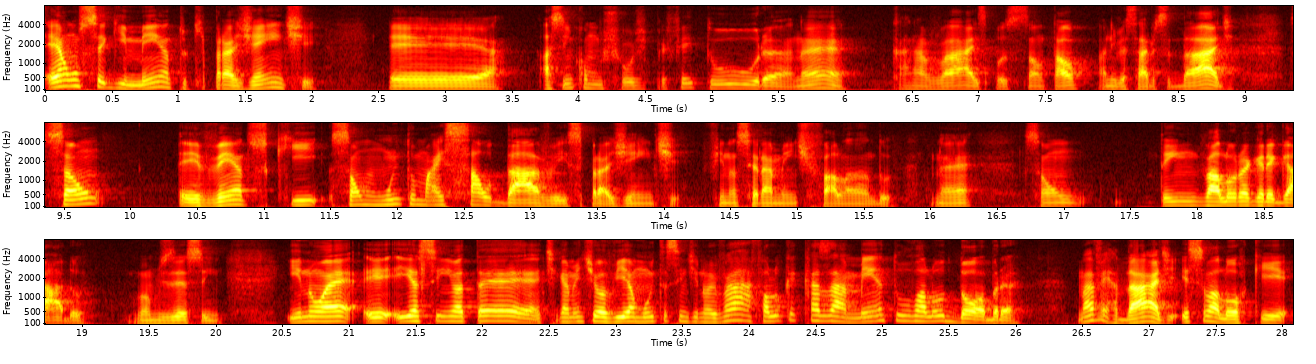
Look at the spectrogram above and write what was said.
É um segmento que pra gente é, assim como shows de prefeitura, né, carnavais, exposição tal, aniversário de cidade, são eventos que são muito mais saudáveis pra gente, financeiramente falando, né? São tem valor agregado, vamos dizer assim. E não é e, e assim, eu até antigamente eu ouvia muito assim de noiva, ah, falou que é casamento, o valor dobra. Na verdade, esse valor que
